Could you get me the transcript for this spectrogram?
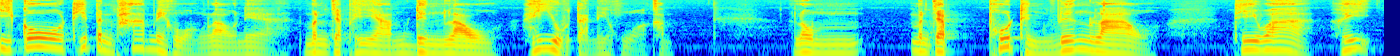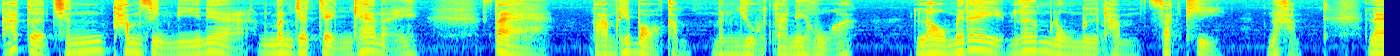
อีโก้ที่เป็นภาพในหัวของเราเนี่ยมันจะพยายามดึงเราให้อยู่แต่ในหัวครับ เรามันจะพูดถึงเรื่องราว ที่ว่าเฮ้ยถ้าเกิดฉันทำสิ่งนี้เนี่ย มันจะเจ๋งแค่ไหน แต่ตามที่บอกครับมันอยู่แต่ในหัว เราไม่ได้เริ่มลงมือทำสักทีนะครับ และ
